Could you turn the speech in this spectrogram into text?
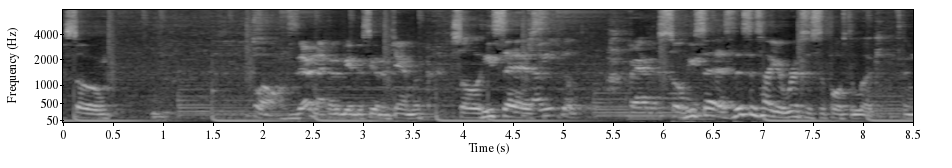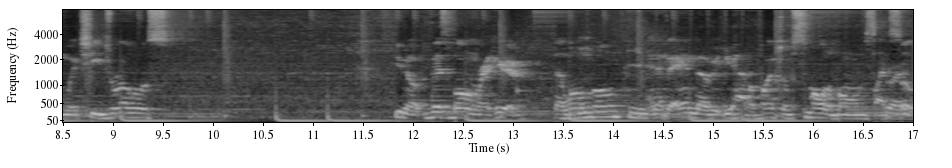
So, well, they're not going to be able to see it on camera. So he says, How you feel? Grab it. so he says, this is how your wrist is supposed to look, in which he draws, you know, this bone right here, that long mm-hmm. bone, mm-hmm. and at the end of it, you have a bunch of smaller bones, like so.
